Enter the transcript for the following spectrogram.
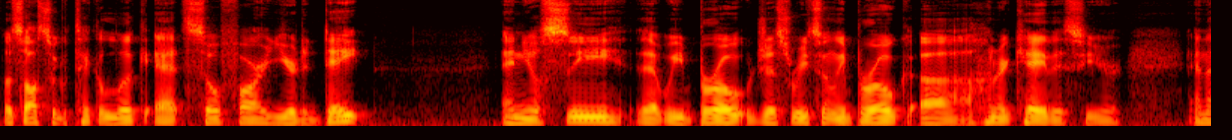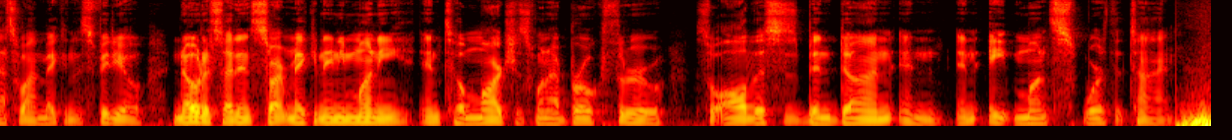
Let's also take a look at so far year to date, and you'll see that we broke just recently broke uh, 100k this year, and that's why I'm making this video. Notice I didn't start making any money until March is when I broke through. So all this has been done in in eight months worth of time.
